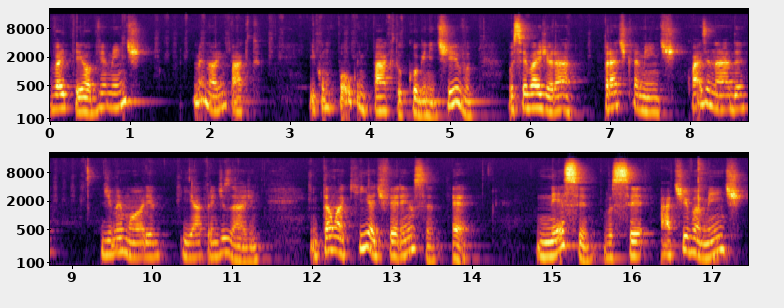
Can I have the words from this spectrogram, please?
vai ter, obviamente, menor impacto. E com pouco impacto cognitivo, você vai gerar praticamente quase nada de memória e aprendizagem. Então aqui a diferença é nesse você ativamente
